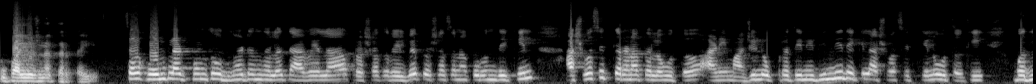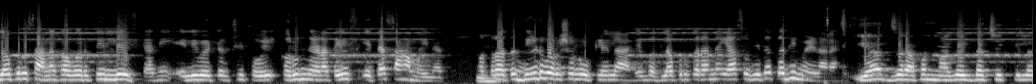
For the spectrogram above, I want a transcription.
उपाययोजना करता येईल. सर होम प्लॅटफॉर्मचं उद्घाटन झालं. त्यावेळेला प्रशासन रेल्वे प्रशासनाकडून देखील आश्वासित करण्यात आलं होतं आणि माजी लोकप्रतिनिधींनी देखील आश्वासित केलं होतं की बदलापूर स्थानकावरती लिफ्ट आणि एलिव्हेटरची सोय करून देण्यात येईल येत्या सहा महिन्यात. मात्र आता दीड वर्ष लोटलेलं आहे. बदलापूरकरांना या सुविधा कधी मिळणार आहेत? यात जर आपण मागं एकदा चेक केलं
